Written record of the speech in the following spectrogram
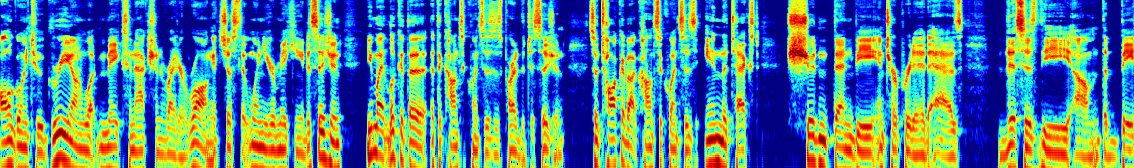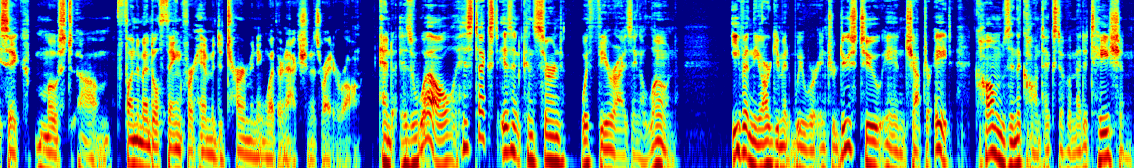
all going to agree on what makes an action right or wrong. It's just that when you're making a decision, you might look at the at the consequences as part of the decision. So talk about consequences in the text shouldn't then be interpreted as this is the um, the basic, most um, fundamental thing for him in determining whether an action is right or wrong. And as well, his text isn't concerned with theorizing alone. Even the argument we were introduced to in Chapter 8 comes in the context of a meditation.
